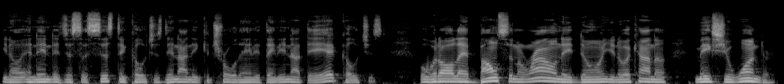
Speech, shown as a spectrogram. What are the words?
you know, and then they're just assistant coaches. They're not in control of anything. They're not the head coaches. But with all that bouncing around they're doing, you know, it kind of makes you wonder.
